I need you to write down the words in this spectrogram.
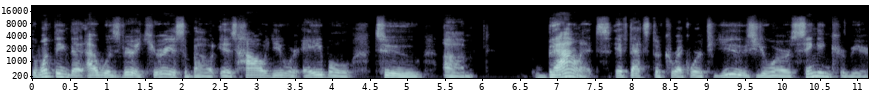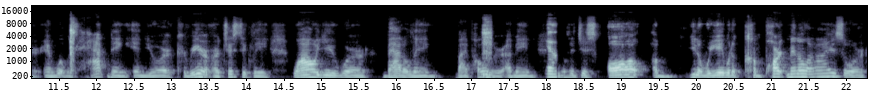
the one thing that I was very curious about is how you were able to um, balance, if that's the correct word to use, your singing career and what was happening in your career artistically while you were battling bipolar. I mean, yeah. was it just all, you know, were you able to compartmentalize or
